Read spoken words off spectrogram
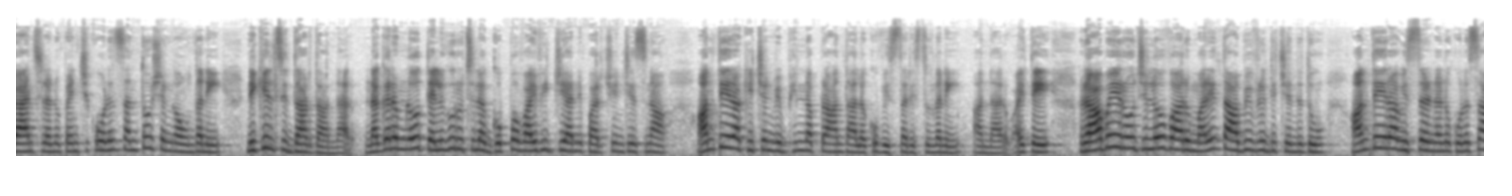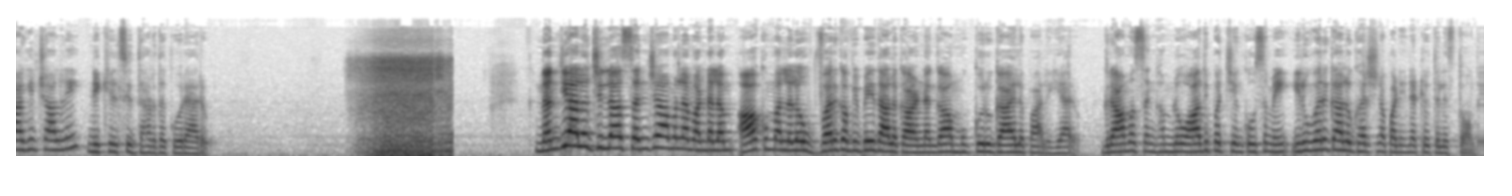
బ్రాంచ్లను పెంచుకోవడం సంతోషంగా ఉందని నిఖిల్ సిద్ధార్థ అన్నారు. నగరంలో తెలుగు రుచుల గొప్ప వైవిధ్యాన్ని పరిచయం చేసిన అంతేరా కిచెన్ విభిన్న ప్రాంతాలకు విస్తరిస్తుందని అన్నారు. అయితే రాబోయే రోజుల్లో వారు మరింత అభివృద్ధి చెందుతూ అంతేరా విస్తరణను కొనసాగించాలని నిఖిల్ సిద్ధార్థ కోరారు. నంద్యాల జిల్లా సంజామల మండలం ఆకుమల్లలో వర్గ విభేదాల కారణంగా ముగ్గురు గాయాల పాలయ్యారు. గ్రామ సంఘంలో ఆధిపత్యం కోసమే ఇరు వర్గాలు ఘర్షణ పడినట్లు తెలుస్తోంది.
